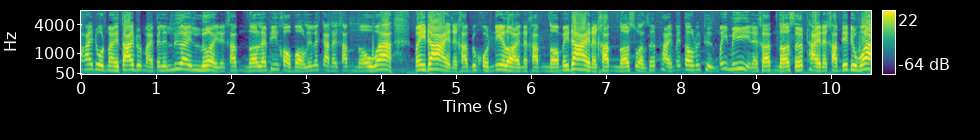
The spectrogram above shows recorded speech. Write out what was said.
ตายโดดใหม่ตายโดดใหม่ไปเรื่อยๆเลยนะครับเนาะและพี่ขอบอกเลยแล้วกันนะครับเนาะว่าไม่ได้นะครับทุกคนนี่เลยนะครับเนาะไม่ได้นะครับเนาะส่วนเซิร์ฟไทยไม่ต้องนึกถึงไม่มีนะครับเนาะเซิร์ฟไทยนะครับเรียกได้ว่า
